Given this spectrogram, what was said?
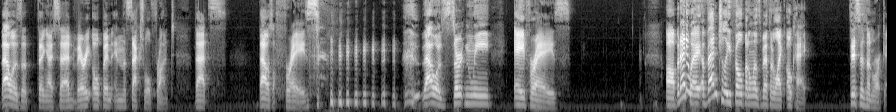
that was a thing I said, very open in the sexual front. That's that was a phrase. that was certainly a phrase. Uh, but anyway, eventually Philip and Elizabeth are like, okay, this isn't working.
